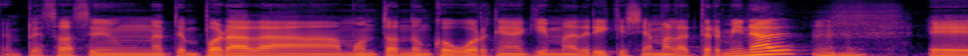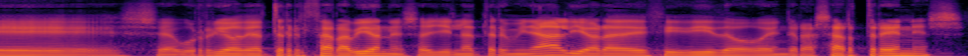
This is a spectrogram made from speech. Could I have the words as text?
empezó hace una temporada montando un coworking aquí en Madrid que se llama La Terminal. Eh, se aburrió de aterrizar aviones allí en la terminal y ahora ha decidido engrasar trenes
